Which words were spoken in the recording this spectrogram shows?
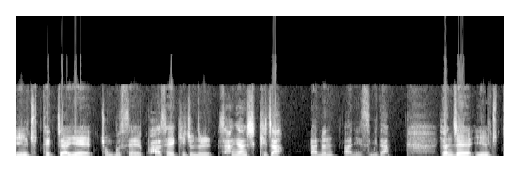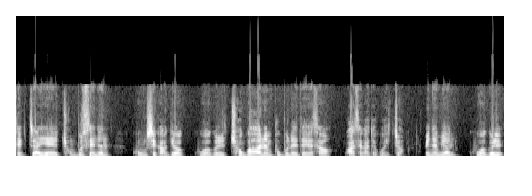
1주택자의 종부세 과세 기준을 상향시키자 라는 안이 있습니다. 현재 1주택자의 종부세는 공시가격 9억을 초과하는 부분에 대해서 과세가 되고 있죠. 왜냐하면 9억을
